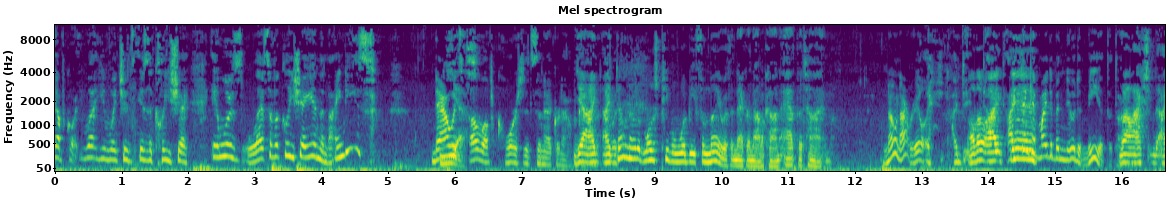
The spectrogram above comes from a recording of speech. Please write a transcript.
of course. Well, you- which is is the cliche. It was less of a cliche in the nineties. Now Yes. it's oh, of course it's the Necronomicon. Yeah, I, I don't know that most people would be familiar with the Necronomicon at the time. No, not really. I did, Although I- I, think eh. it might have been new to me at the time. Well, actually, I,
